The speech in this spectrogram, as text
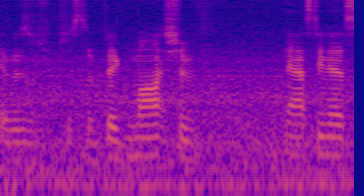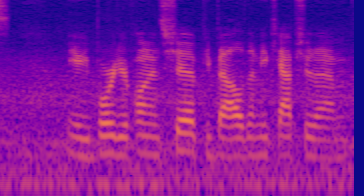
it was just a big mosh of nastiness. You, know, you board your opponent's ship, you battle them, you capture them,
